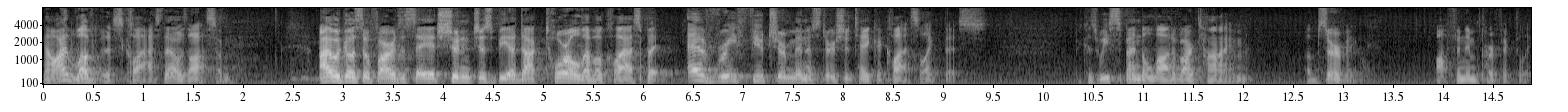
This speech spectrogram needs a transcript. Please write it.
Now, I loved this class. That was awesome. I would go so far as to say it shouldn't just be a doctoral level class, but every future minister should take a class like this. Because we spend a lot of our time observing, often imperfectly.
